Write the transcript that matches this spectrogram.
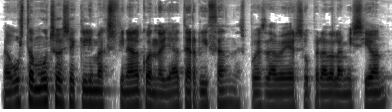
Me gusta mucho ese clímax final cuando ya aterrizan después de haber superado la misión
